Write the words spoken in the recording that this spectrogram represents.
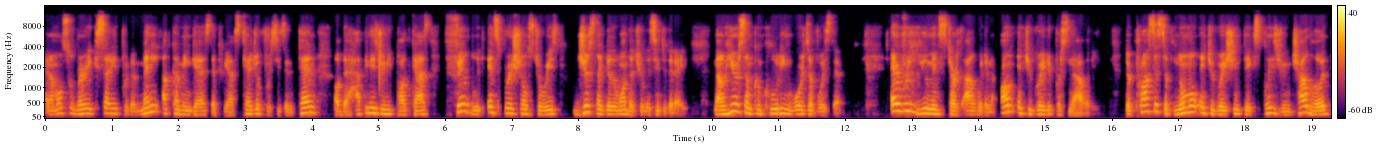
And I'm also very excited for the many upcoming guests that we have scheduled for season 10 of the Happiness Journey podcast, filled with inspirational stories just like the one that you listened to today. Now, here are some concluding words of wisdom. Every human starts out with an unintegrated personality. The process of normal integration takes place during childhood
